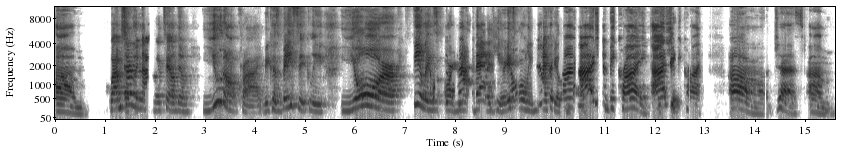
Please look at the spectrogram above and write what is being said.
Um Well, I'm certainly not going to tell them you don't cry because basically your feelings are not valid here. It's only my feelings. I should be crying. I should be crying. Oh, just um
